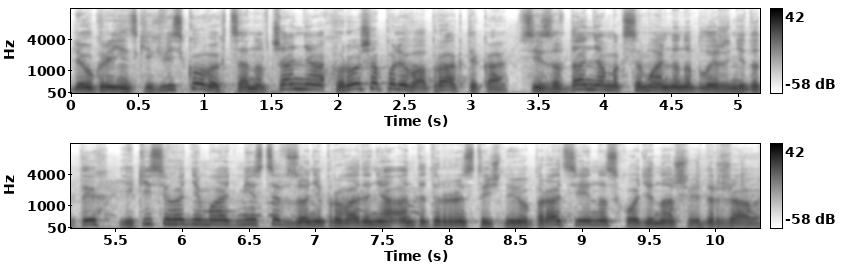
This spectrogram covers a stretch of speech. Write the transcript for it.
Для українських військових це навчання хороша польова практика. Всі завдання максимально наближені до тих, які сьогодні мають місце в зоні проведення антитерористичної операції на сході нашої держави.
